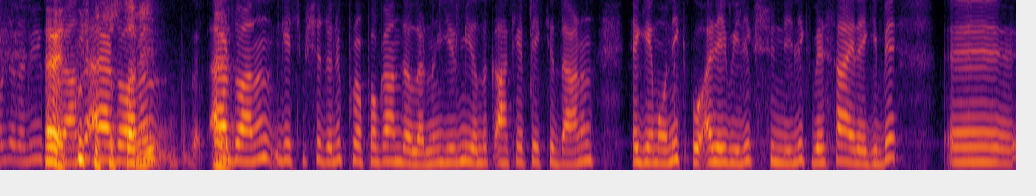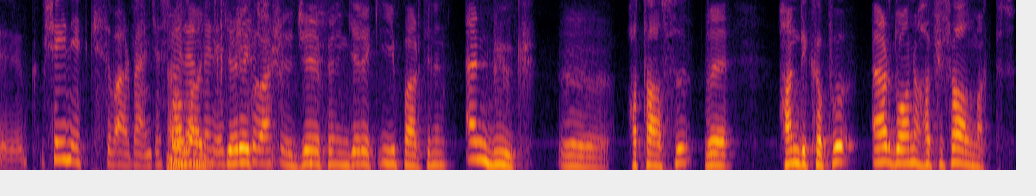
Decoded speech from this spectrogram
Orada da büyük Evet, oranda Erdoğan'ın tabii. Erdoğan'ın geçmişe dönük propagandalarının 20 yıllık AKP iktidarının hegemonik bu Alevilik, Sünnilik vesaire gibi e, şeyin etkisi var bence. Söylemlerin Vallahi etkisi gerek var. e, CHP'nin gerek İyi Parti'nin en büyük e, hatası ve handikapı Erdoğan'ı hafife almaktır.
